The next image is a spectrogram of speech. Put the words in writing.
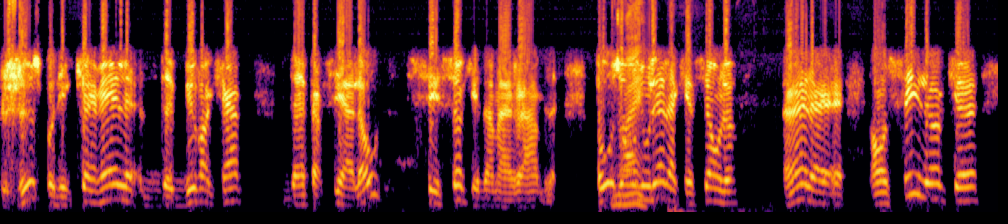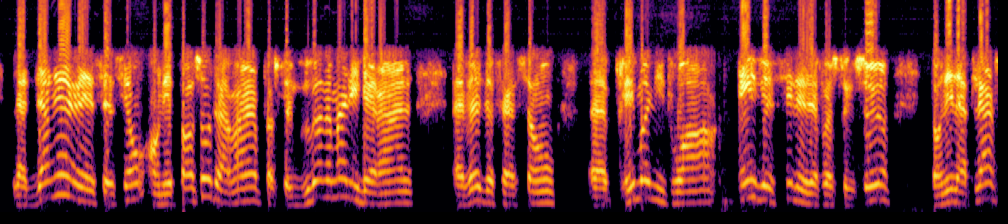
juste pour des querelles de bureaucrates d'un parti à l'autre, c'est ça qui est dommageable. Posons-nous là la question, là. Hein, on sait là que la dernière récession, on est passé au travers parce que le gouvernement libéral avait de façon euh, prémonitoire investi dans les infrastructures. On est la place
